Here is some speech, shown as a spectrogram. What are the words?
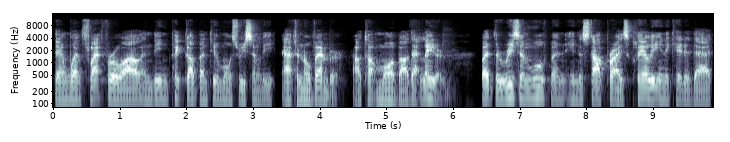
then went flat for a while and didn't pick up until most recently after November. I'll talk more about that later. But the recent movement in the stock price clearly indicated that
